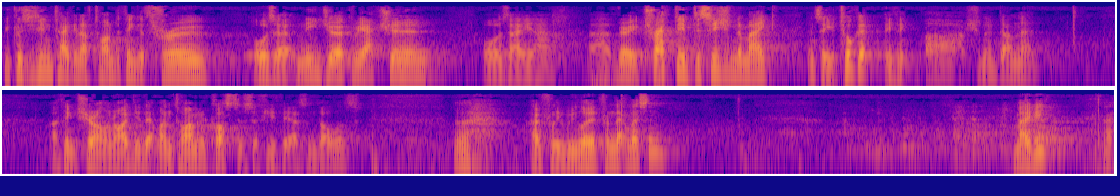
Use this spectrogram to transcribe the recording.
Because you didn't take enough time to think it through, or was a knee-jerk reaction, or was a, uh, a very attractive decision to make, and so you took it, and you think, oh, I shouldn't have done that. I think Cheryl and I did that one time, and it cost us a few thousand dollars. Uh, hopefully we learnt from that lesson. Maybe.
